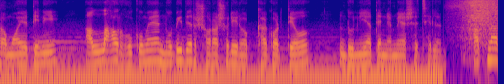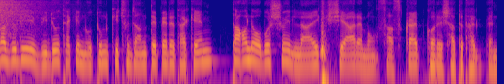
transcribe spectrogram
সময়ে তিনি আল্লাহর হুকুমে নবীদের সরাসরি রক্ষা করতেও দুনিয়াতে নেমে এসেছিলেন। আপনারা যদি এই ভিডিও থেকে নতুন কিছু জানতে পেরে থাকেন, তাহলে অবশ্যই লাইক, শেয়ার এবং সাবস্ক্রাইব করে সাথে থাকবেন।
